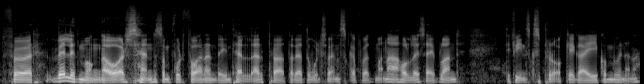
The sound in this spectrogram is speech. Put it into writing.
för väldigt många år sedan som fortfarande inte heller pratar ett ord svenska för att man har hållit sig bland de finskspråkiga i kommunerna.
